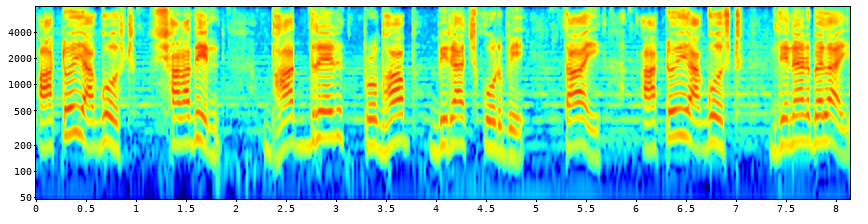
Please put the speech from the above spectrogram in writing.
আটই আগস্ট সারাদিন ভাদ্রের প্রভাব বিরাজ করবে। তাই আটই আগস্ট দিনের বেলায়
